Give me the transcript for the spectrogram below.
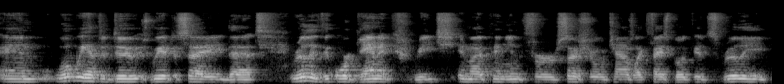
And what we have to do is we have to say that really the organic reach, in my opinion, for social channels like Facebook, it's really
